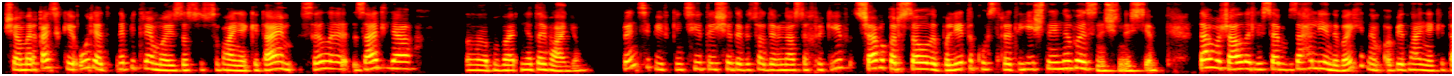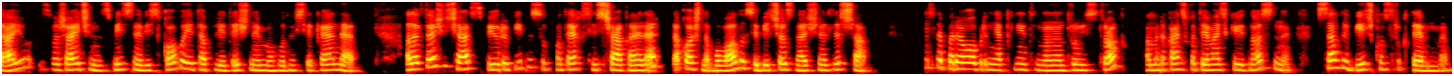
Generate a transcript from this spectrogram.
що американський уряд не підтримує застосування Китаєм сили задля повернення Тайваню. В принципі, в кінці 1990-х років США використовували політику стратегічної невизначеності та вважали для себе взагалі невигідним об'єднання Китаю, зважаючи на зміцнення військової та політичної могутності КНР. Але в той же час співробітництво в контексті США КНР також набувало все більшого значення для США. Після переобрання Клінтона на другий строк американсько-тайванські відносини стали більш конструктивними.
